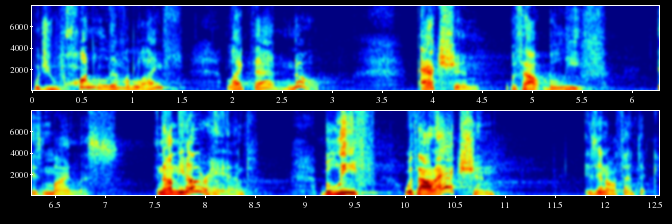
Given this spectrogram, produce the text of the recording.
Would you want to live a life like that? No. Action without belief is mindless. And on the other hand, belief without action is inauthentic.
